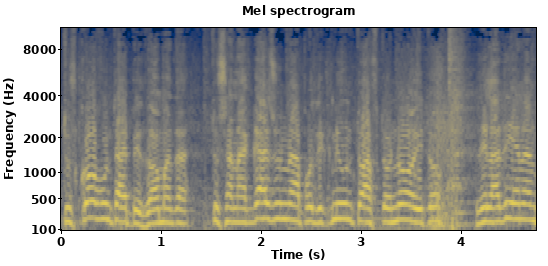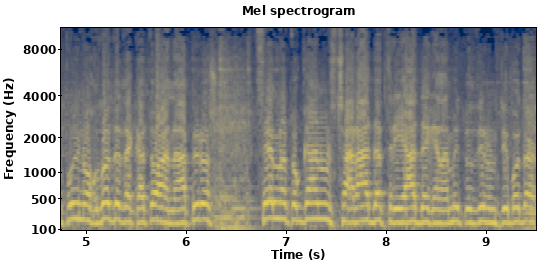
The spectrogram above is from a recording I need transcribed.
τους κόβουν τα επιδόματα τους αναγκάζουν να αποδεικνύουν το αυτονόητο δηλαδή έναν που είναι 80% ανάπηρος θέλουν να τον κάνουν 40-30 για να μην του δίνουν τίποτα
